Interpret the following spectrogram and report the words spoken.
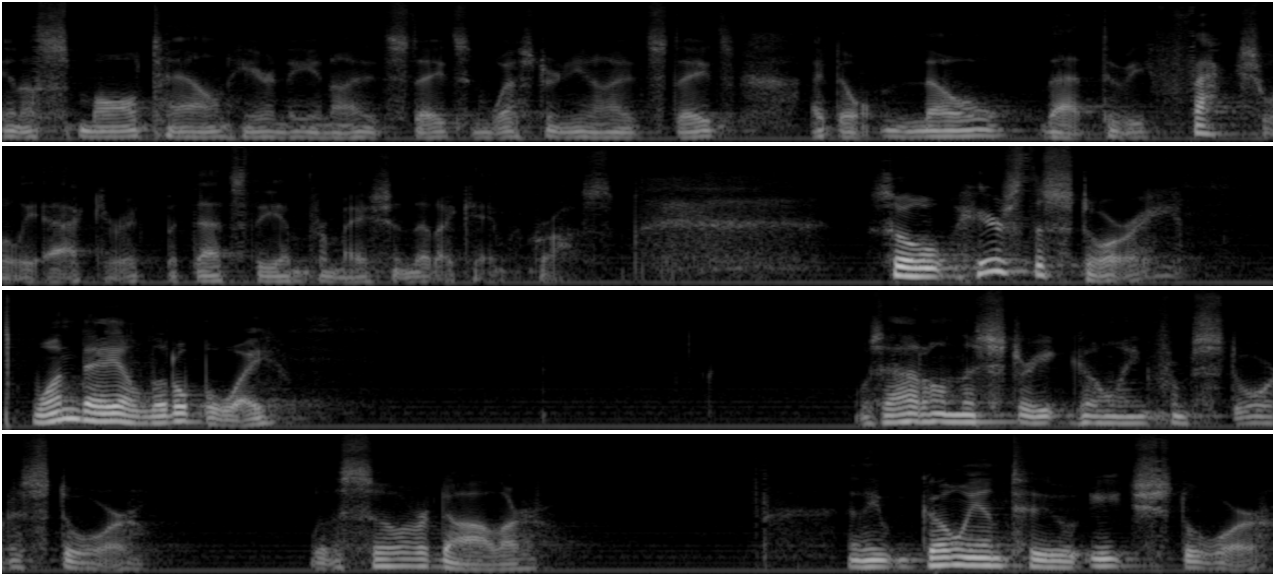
in a small town here in the United States, in western United States. I don't know that to be factually accurate, but that's the information that I came across. So here's the story. One day, a little boy was out on the street going from store to store with a silver dollar. And he would go into each store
